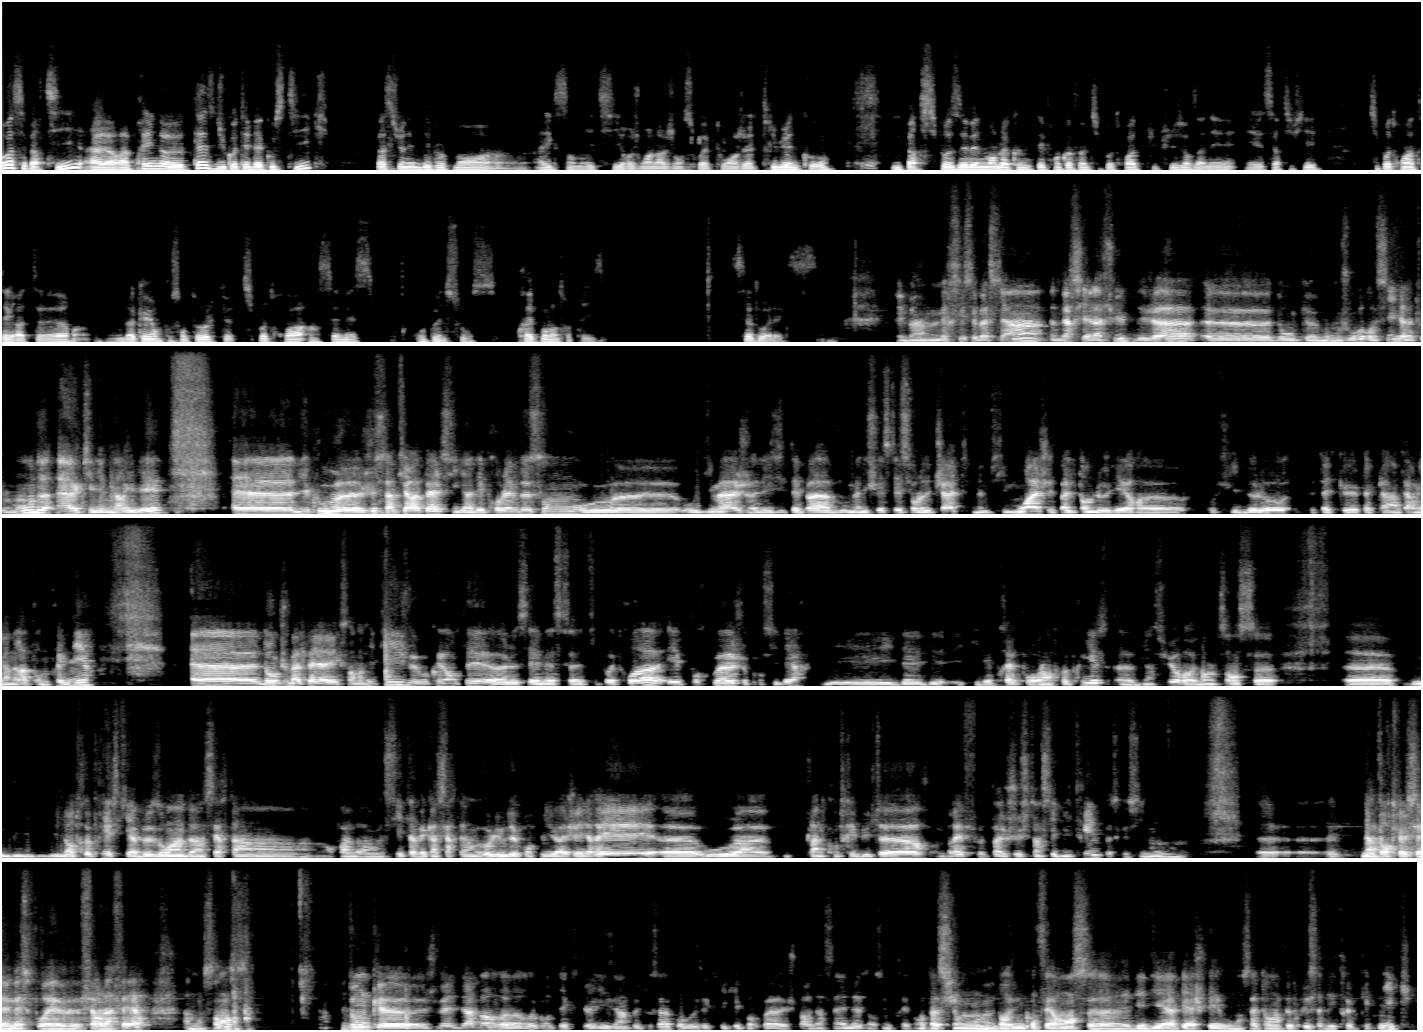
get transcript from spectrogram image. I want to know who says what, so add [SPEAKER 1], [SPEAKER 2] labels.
[SPEAKER 1] Bon, bah, c'est parti. Alors, après une thèse du côté de l'acoustique, passionné de développement, euh, Alexandre Ritty rejoint l'agence web Tourangelle Tribu Co. Il participe aux événements de la communauté francophone Typo 3 depuis plusieurs années et est certifié Typo 3 intégrateur. Nous l'accueillons pour son talk Typo 3, un CMS open source, prêt pour l'entreprise. C'est à toi, Alex.
[SPEAKER 2] Eh ben, merci Sébastien, merci à la FUP déjà, euh, donc euh, bonjour aussi à tout le monde euh, qui vient d'arriver. du coup, juste un petit rappel, s'il y a des problèmes de son ou, ou d'image, n'hésitez pas à vous manifester sur le chat, même si moi, je n'ai pas le temps de le lire au fil de l'eau, peut-être que quelqu'un interviendra pour me prévenir. Euh, donc, je m'appelle Alexandre Ritti, je vais vous présenter euh, le CMS Typo 3 et pourquoi je considère qu'il est, prêt pour l'entreprise. Euh, bien sûr, dans le sens d'une entreprise qui a besoin d'un certain, enfin d'un site avec un certain volume de contenu à gérer ou plein de contributeurs, bref, pas juste un site vitrine parce que sinon n'importe quel CMS pourrait faire l'affaire, à mon sens. Donc, euh, je vais d'abord euh, recontextualiser un peu tout ça pour vous expliquer pourquoi je parle d'un CMS dans une présentation, euh, dans une conférence dédiée à PHP où on s'attend un peu plus à des trucs techniques.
